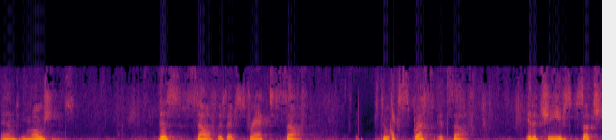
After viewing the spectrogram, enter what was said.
and emotions. This self, this abstract self, to express itself. It achieves such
